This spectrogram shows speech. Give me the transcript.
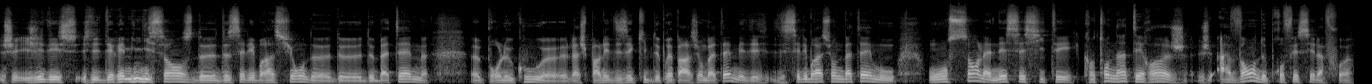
j'ai des, réminiscences de, célébrations de, baptême. Euh, pour le coup, euh, là je parlais des équipes de préparation baptême, mais des, célébrations de baptême où, on sent la nécessité, quand on interroge avant de professer la foi,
